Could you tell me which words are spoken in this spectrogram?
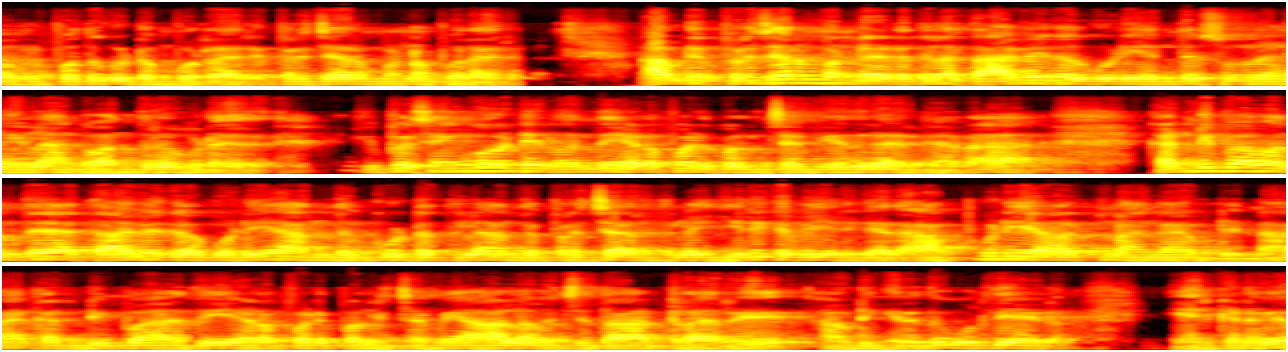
அவர் பொதுக்கூட்டம் போடுறாரு பிரச்சாரம் பண்ண போகிறாரு அப்படி பிரச்சாரம் பண்ணுற இடத்துல தாவேகா கூடிய எந்த சூழ்நிலையிலும் அங்கே வந்துடக்கூடாது. இப்போ செங்கோட்டையன் வந்து எடப்பாடி பழனிசாமி எதிராக இருக்காரா? கண்டிப்பாக வந்து தாவேகா கூடிய அந்த கூட்டத்தில் அந்த பிரச்சாரத்தில் இருக்கவே இருக்காது. அப்படி ஆட்டினாங்க அப்படின்னா கண்டிப்பாக அது எடப்பாடி பழனிசாமி ஆளை வச்சு தான் ஆட்டுறாரு அப்படிங்கிறது உறுதியாயிடும். ஏற்கனவே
